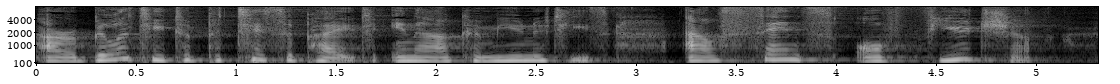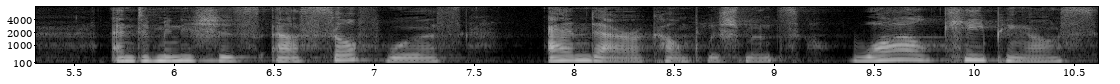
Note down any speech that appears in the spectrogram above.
our ability to participate in our communities, our sense of future, and diminishes our self worth and our accomplishments while keeping us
